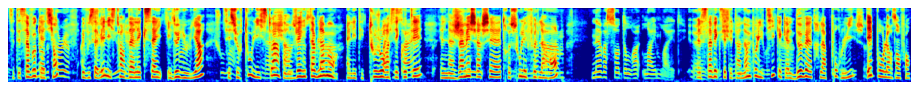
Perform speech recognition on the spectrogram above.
C'était sa vocation. Et vous savez, l'histoire d'Alexei et de Yulia, c'est surtout l'histoire d'un véritable amour. Elle était toujours à ses côtés. Elle n'a jamais cherché à être sous les feux de la rampe. Elle savait que c'était un homme politique et qu'elle devait être là pour lui et pour leurs enfants.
